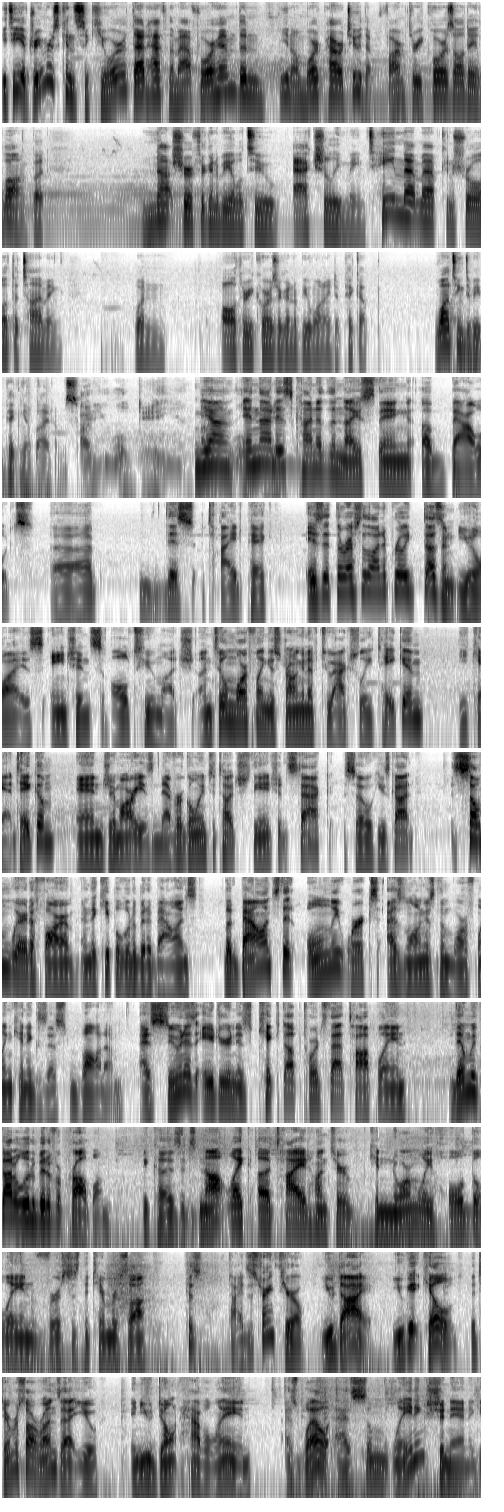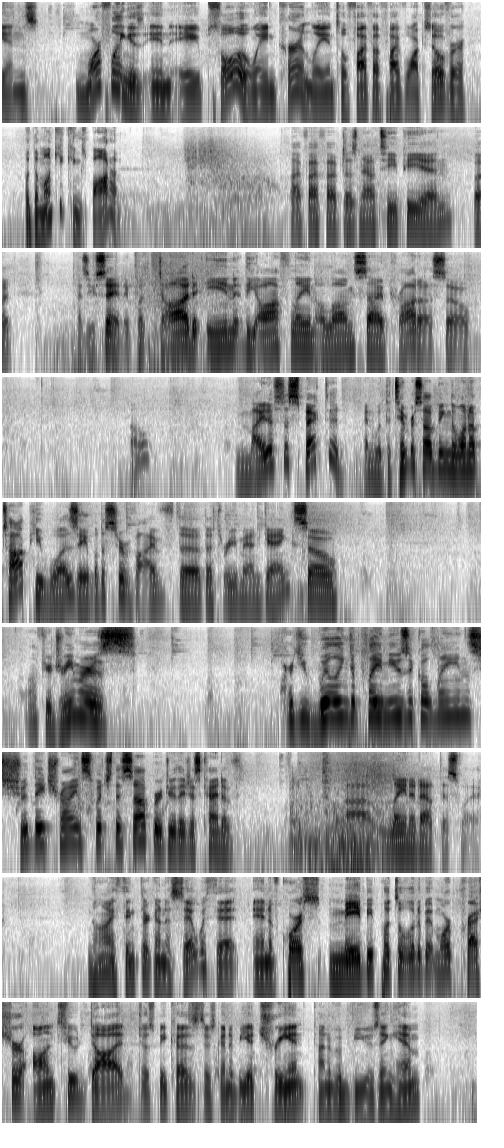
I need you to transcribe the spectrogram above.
ET, if Dreamers can secure that half of the map for him, then, you know, more power to them. Farm three cores all day long, but not sure if they're going to be able to actually maintain that map control at the timing when all three cores are going to be wanting to pick up wanting to be picking up items. Are you okay? Yeah, you and that is kind of the nice thing about uh, this Tide pick is that the rest of the lineup really doesn't utilize Ancients all too much. Until Morphling is strong enough to actually take him, he can't take him, and Jamari is never going to touch the Ancient stack, so he's got somewhere to farm, and they keep a little bit of balance, but balance that only works as long as the Morphling can exist bottom. As soon as Adrian is kicked up towards that top lane, then we've got a little bit of a problem, because it's not like a Tide Hunter can normally hold the lane versus the Timbersaw, because Tide's a strength hero. You die. You get killed. The Timbersaw runs at you, and you don't have a lane, as well as some laning shenanigans Morphling is in a solo lane currently until 555 walks over, but the Monkey King's bottom. 555 does now TP in, but as you say, they put Dodd in the off lane alongside Prada, so... Well, might have suspected. And with the Timbersaw being the one up top, he was able to survive the, the three-man gank, so... Well, if your Dreamers are you willing to play musical lanes? Should they try and switch this up, or do they just kind of uh, lane it out this way? No, I think they're going to sit with it. And of course, maybe puts a little bit more pressure onto Dodd just because there's going to be a treant kind of abusing him.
